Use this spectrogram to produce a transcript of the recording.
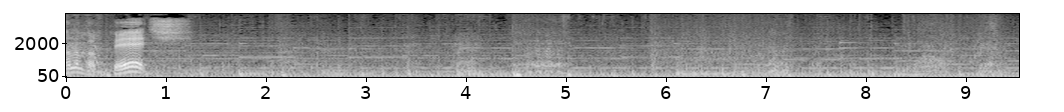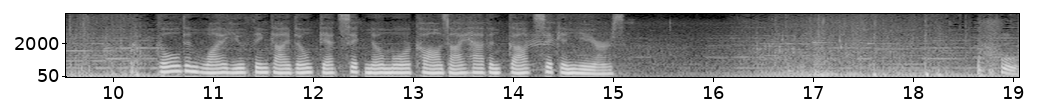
Son of a bitch. Golden why you think I don't get sick no more cause I haven't got sick in years. Whew.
